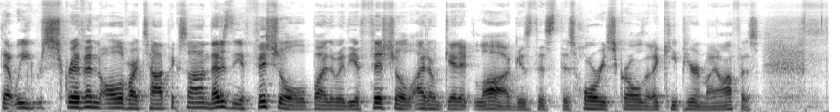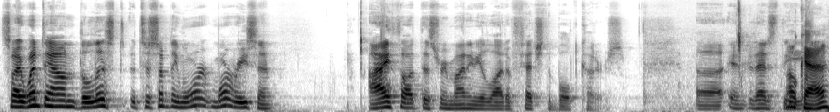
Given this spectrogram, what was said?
that we scriven all of our topics on. That is the official, by the way, the official I don't get it log is this this hoary scroll that I keep here in my office. So I went down the list to something more more recent. I thought this reminded me a lot of Fetch the Bolt Cutters. Uh, and that's the Okay.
